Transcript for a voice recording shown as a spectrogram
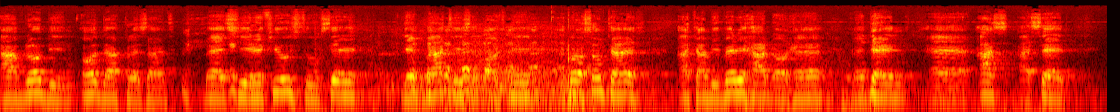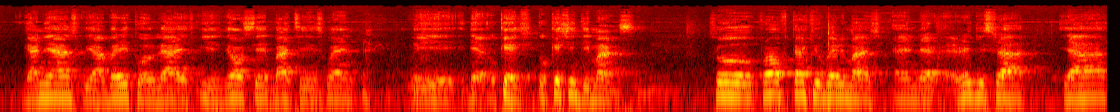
I've not been all that pleasant, but she refused to say the bad things about me, because sometimes I can be very hard on her, but then, uh, as I said, Ghanaians, we are very polite, we don't say bad things when we, the occasion, occasion demands. So, Prof, thank you very much. And uh, Registrar, yeah,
